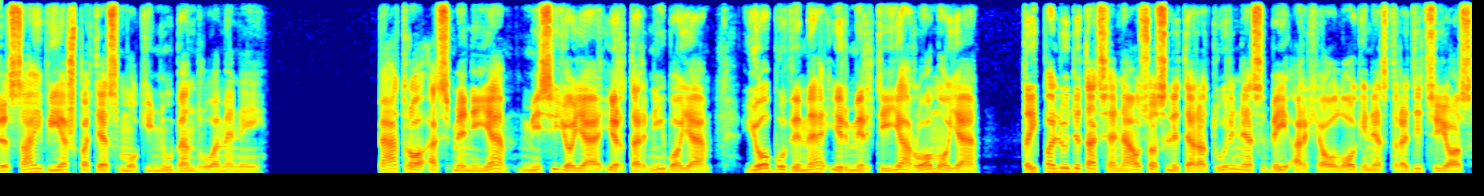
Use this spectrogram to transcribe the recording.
visai viešpatės mokinių bendruomeniai. Petro asmenyje, misijoje ir tarnyboje, jo buvime ir mirtyje Romoje Tai paliudyta seniausios literatūrinės bei archeologinės tradicijos.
